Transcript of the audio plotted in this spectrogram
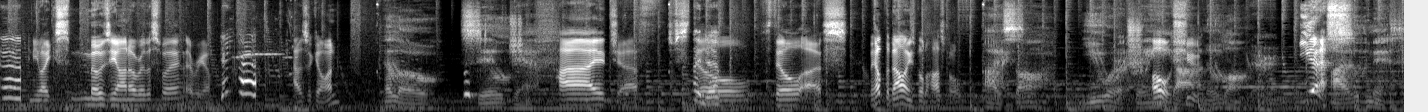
Can you like s- mosey on over this way? There we go. Jeff. How's it going? Hello, still Jeff. Hi, Jeff. Still, still us. We helped the Mowlings build a hospital. I saw you are a trained Oh, god shoot. no longer. Yes. I'll admit,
